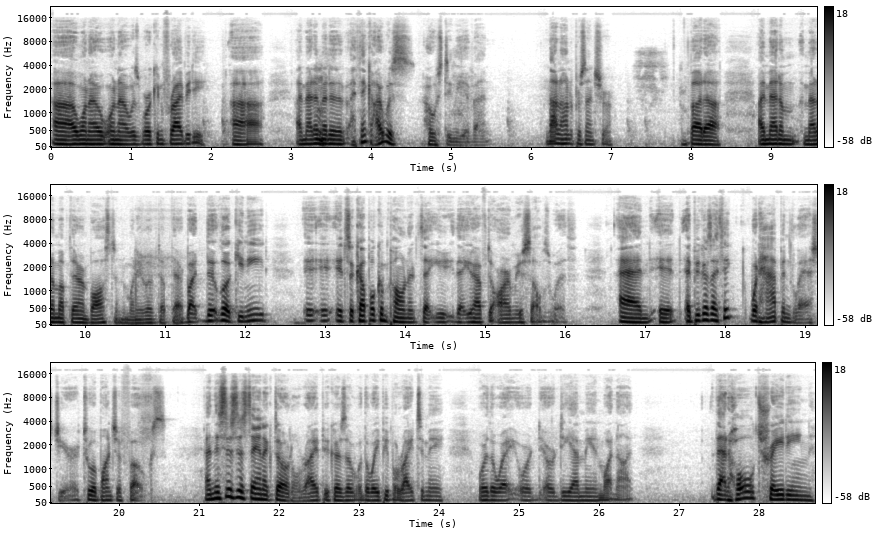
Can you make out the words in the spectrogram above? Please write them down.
uh, when I when I was working for IBD. Uh, I met him at a. I think I was hosting the event. Not 100 percent sure, but uh, I met him. I met him up there in Boston when he lived up there. But th- look, you need. It, it- it's a couple components that you that you have to arm yourselves with, and it and because I think what happened last year to a bunch of folks, and this is just anecdotal, right? Because of the way people write to me, or the way or or DM me and whatnot. That whole trading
